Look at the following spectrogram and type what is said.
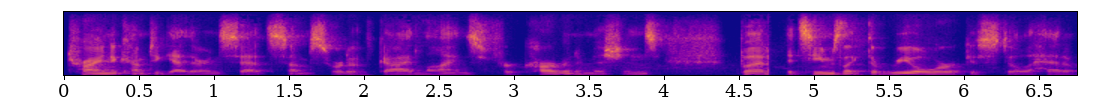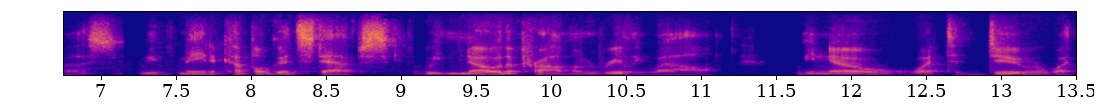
trying to come together and set some sort of guidelines for carbon emissions. But it seems like the real work is still ahead of us. We've made a couple good steps. We know the problem really well we know what to do or what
